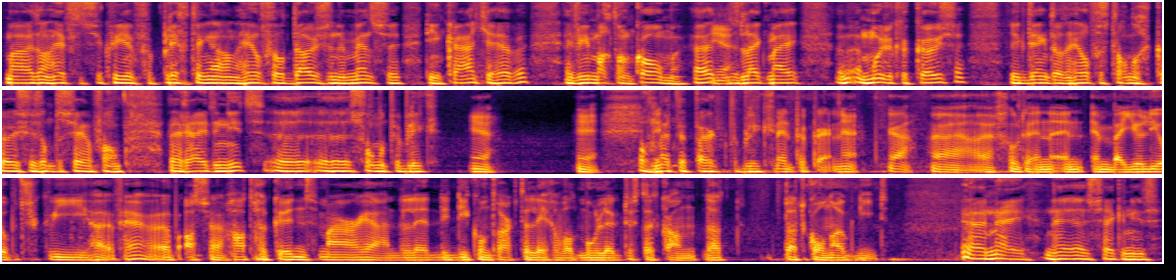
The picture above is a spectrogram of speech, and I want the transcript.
Maar dan heeft het circuit een verplichting aan heel veel duizenden mensen die een kaartje hebben. En wie mag dan komen? Hè? Ja. Dus het lijkt mij een, een moeilijke keuze. Dus ik denk dat het een heel verstandige keuze is om te zeggen van wij rijden niet eh, eh, zonder publiek. Ja. ja. Of met beperkt publiek. Met beperkt, ja. Ja, goed. En, en, en bij jullie op het circuit, hè, op Assen had gekund, maar ja, die, die contracten liggen wat moeilijk, dus dat, kan, dat, dat kon ook niet. Eh, nee, nee, zeker niet.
